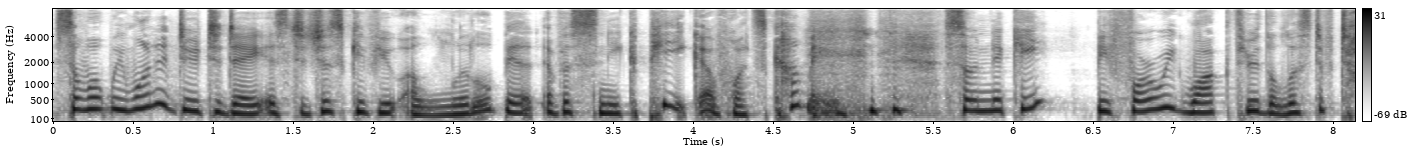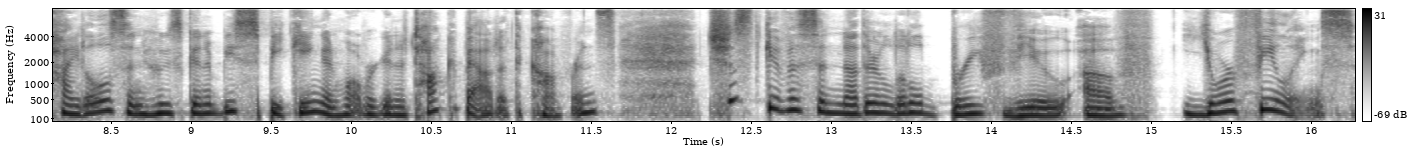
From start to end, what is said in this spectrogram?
So what we want to do today is to just give you a little bit of a sneak peek of what's coming. so Nikki, before we walk through the list of titles and who's going to be speaking and what we're going to talk about at the conference, just give us another little brief view of your feelings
